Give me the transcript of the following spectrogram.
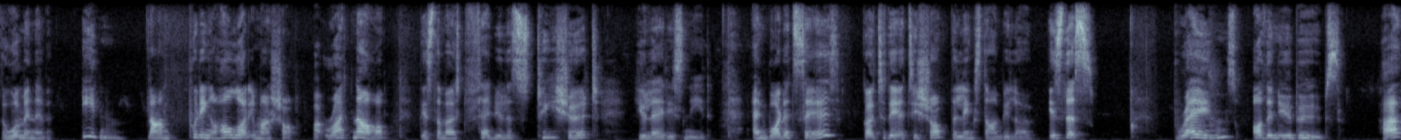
The Woman of Eden. Now I'm putting a whole lot in my shop, but right now there's the most fabulous t-shirt you ladies need. And what it says, go to the Etsy shop, the link's down below, is this. Brains are the new boobs. Huh?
